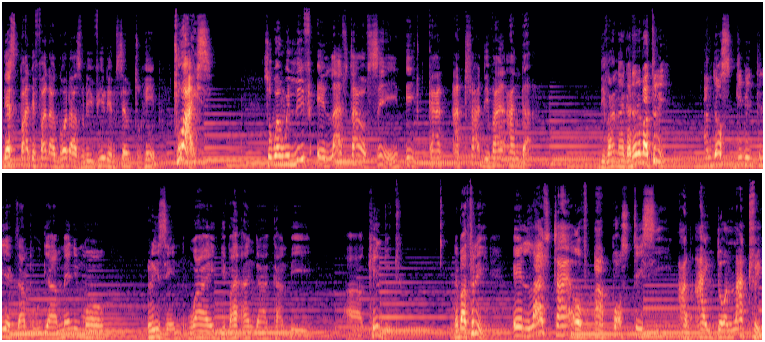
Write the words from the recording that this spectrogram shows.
Despite the fact that God has revealed himself to him twice so when we live a lifestyle of sin, it can attract divine anger. Divine anger. Then number three, I'm just giving three examples. There are many more reasons why divine anger can be uh, kindled. Number three, a lifestyle of apostasy and idolatry.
